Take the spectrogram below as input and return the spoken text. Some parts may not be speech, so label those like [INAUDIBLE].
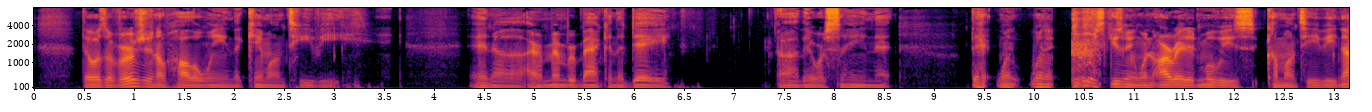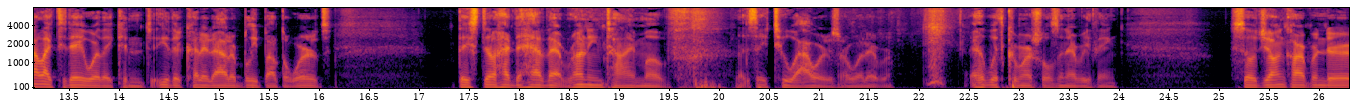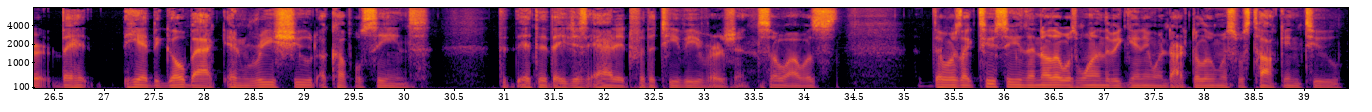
There was a version of Halloween that came on TV. And uh, I remember back in the day uh, they were saying that they, when when [CLEARS THROAT] excuse me when R-rated movies come on TV, not like today where they can either cut it out or bleep out the words they still had to have that running time of let's say two hours or whatever uh, with commercials and everything. So john carpenter they he had to go back and reshoot a couple scenes that, that they just added for the tv version. So i was there was like two scenes. I know there was one in the beginning when dr loomis was talking to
